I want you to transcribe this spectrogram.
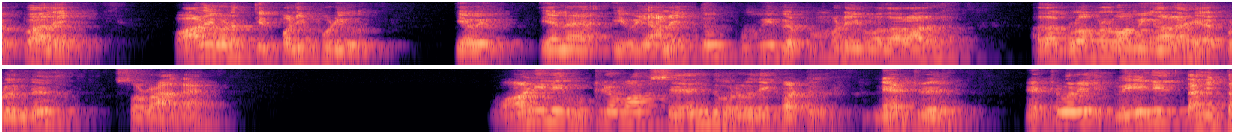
வெப்ப அலை பாலைவனத்தில் பனிப்பொழிவு இவை என இவை அனைத்தும் புவி வெப்பமடைவதால் அதாவது குளோபல் வார்மிங்கால ஏற்படும் என்று வானிலை முற்றிலுமாக சிதைந்து வருவதை காட்டுது. நேற்று நேற்று வரை வெயிலில் தகைத்த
